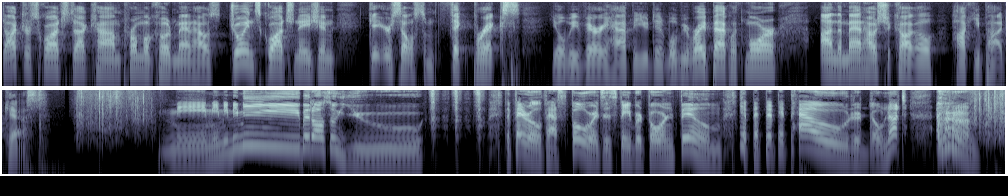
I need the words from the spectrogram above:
DrSquatch.com, promo code Madhouse. Join Squatch Nation. Get yourself some thick bricks. You'll be very happy you did. We'll be right back with more on the Madhouse Chicago Hockey Podcast. Me, me, me, me, me, but also you. The Pharaoh fast forwards his favorite foreign film, Powder Donut.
